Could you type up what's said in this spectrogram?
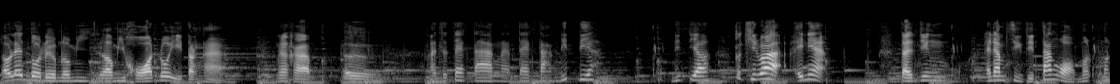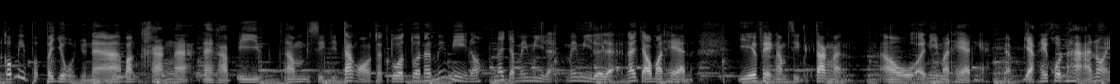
เราเล่นตัวเดิมเรามีเรามีคอร์สด้วยอีกต่างหากนะครับ เออ อาจจะแตกต่างนะแตกต่างนิดเดียวนิดเดียวก็คิดว่าไอเนี่ยแต่จริง ไอ้นำสิ่งติดตั้งออกมันมันก็มีประโยชน์อยู่นะบางครั้งอะนะครับอีนำสิ่งติดตั้งออกแต่ตัวตัวนั้นไม่มีเนาะน่าจะไม่มีแหละไม่มีเลยแหละน่าจะเอามาแทน e f f e c t นำสิ่งติดตั้งอะเอาไอ้นี่มาแทนไงแบบอยากให้คนหาหน่อย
